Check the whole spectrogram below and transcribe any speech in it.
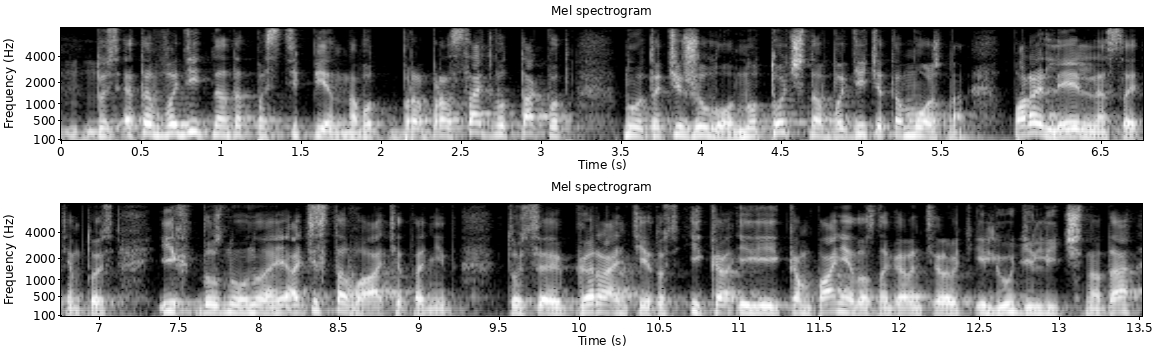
Угу. То есть это вводить надо постепенно. Вот бросать вот так вот, ну это тяжело, но точно вводить это можно. Параллельно с этим. То есть их должны ну, аттестовать это, не, то есть э, гарантии, то есть и, и компания должна гарантировать, и люди лично, да?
